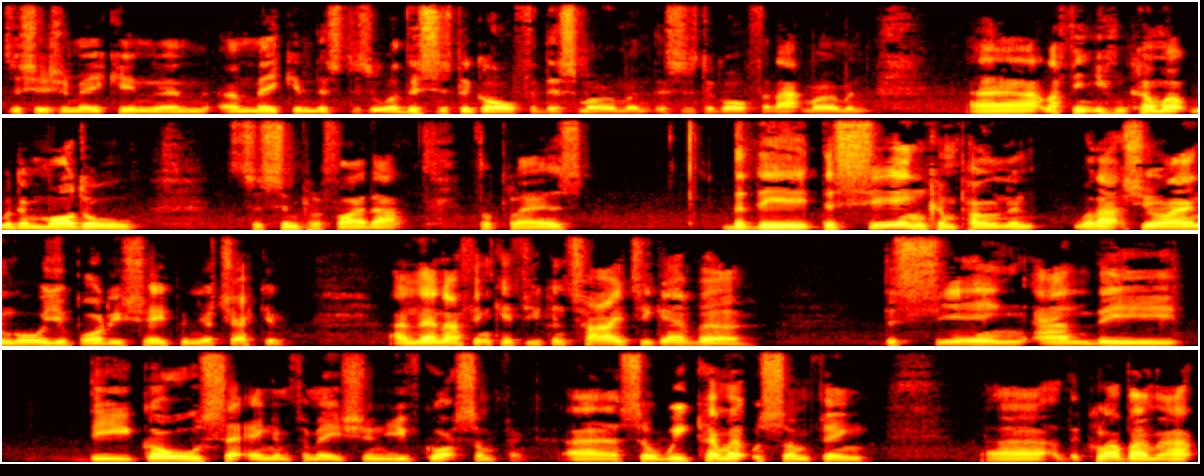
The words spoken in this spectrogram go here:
decision making and, and making this well, this is the goal for this moment, this is the goal for that moment, uh, and I think you can come up with a model to simplify that for players. But the the seeing component, well, that's your angle, your body shape, and your checking. And then I think if you can tie together the seeing and the the goal setting information, you've got something. Uh, so we come up with something uh, at the club I'm at,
